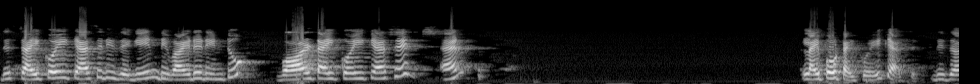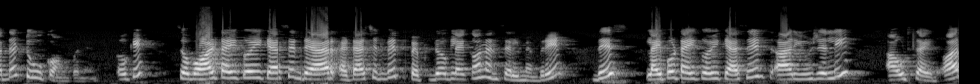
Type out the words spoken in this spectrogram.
This teichoic acid is again divided into wall teichoic acid and lipoteichoic acid. These are the two components. Okay. So, wall teichoic acid they are attached with peptidoglycan and cell membrane. This lipoteichoic acids are usually outside or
